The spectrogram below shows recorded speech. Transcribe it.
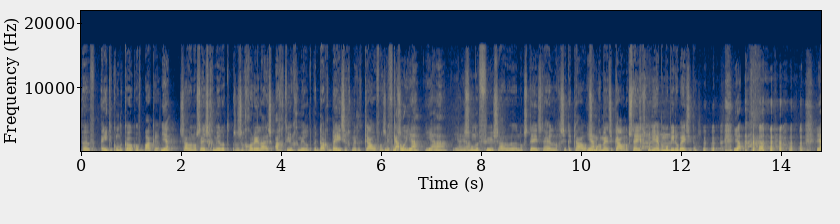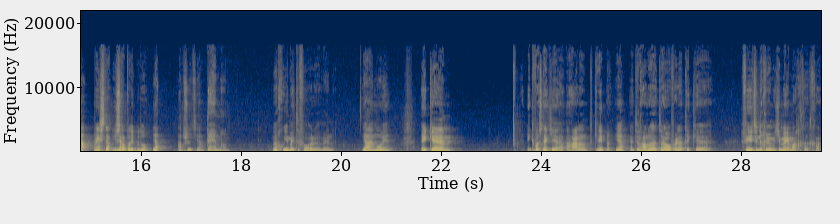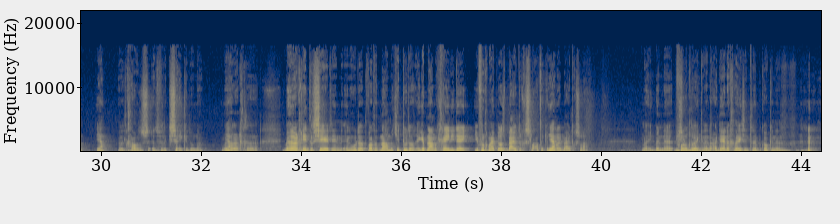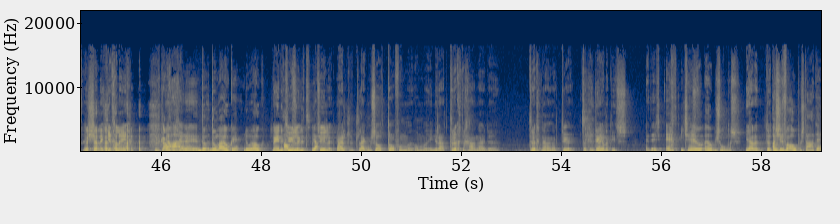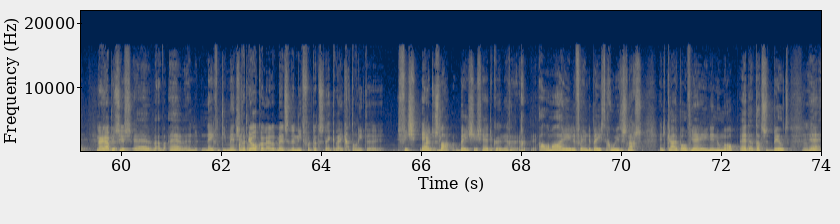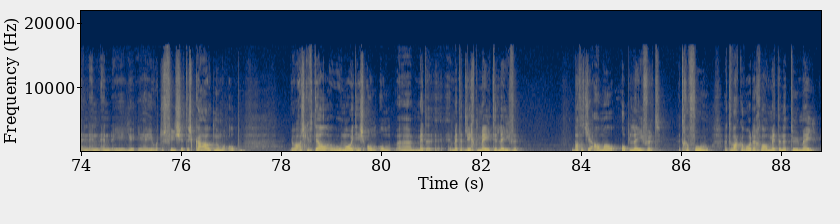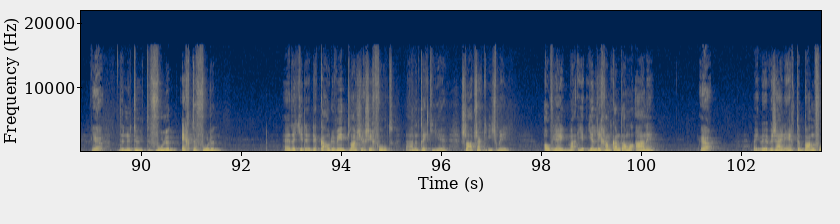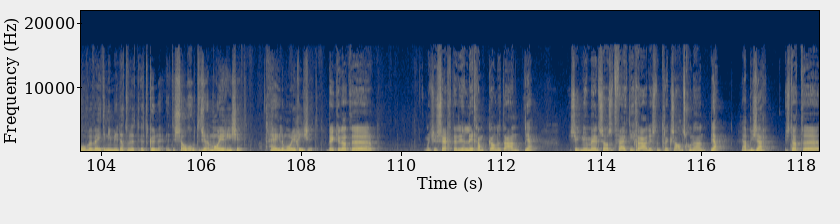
eh, eten konden koken of bakken, Ja, zouden we nog steeds gemiddeld, zoals een gorilla is, acht uur gemiddeld per dag bezig met het kauwen van zijn met voedsel. kouwen, ja. Ja, ja, ja. Zonder vuur zouden we nog steeds de hele dag zitten kauwen. Ja. Sommige mensen kauwen nog steeds, maar die hebben mobiele obesitas. Ja. ja. Maar je snapt, je snapt wat ik bedoel. Ja, absoluut, ja. Damn man. Wat Een goede metafoor, eh, Ben. Ja, mooi hè? Ik, ehm, ik was net je haar aan het knippen. Ja, En toen hadden we het erover dat ik eh 24 uur met je mee mag eh, gaan. Ja. Dat, gaan we, dus- dat wil ik zeker doen. Ik ben, Ja. heel, erg, ik ben heel erg geïnteresseerd in, in hoe dat, wat het nou met je doet. Als, ik heb namelijk geen idee. Je vroeg me, heb je al eens buiten geslapen? Ik heb Ja. nooit buiten geslapen. Nee, ik ben eh vorige week naar de Ardennen geweest... en toen heb ik ook in een, een chaletje gelegen. Met een ja do- doen wij ook hè? Doen we ook. nee, natuurlijk. absoluut, ja. natuurlijk. Maar het, het lijkt me zo tof om, om inderdaad terug te gaan naar de, terug naar de natuur. Dat, ik denk Nee. dat het iets... Het is echt iets heel, heel bijzonders. Ja, dat, dat Als je ervoor open staat hè? nou ja, precies. Dus eh, 19 mensen. dat heb je ook al, hè? Dat mensen er niet voor... Dat ze denken, nee, ik ga toch niet... eh, Vies, eng, ba, beestjes. Hè, er kunnen, allemaal hele vreemde beesten groeien er s'nachts. En die kruipen over je heen en noem maar op. Hè, dat, dat is het beeld. mhm. Hè, en en, en je, je, je- wordt dus vies, het is koud, noem maar op. Als ik je vertel hoe mooi het is om, om eh, met, eh, met het licht mee te leven. Wat het je allemaal oplevert. Het gevoel, het wakker worden gewoon met de natuur mee. Ja. De natuur te voelen, echt te voelen. Hè, dat je de, de koude wind langs je gezicht voelt. Ja, dan trek je je slaapzakje iets mee over je heen. Maar je, je lichaam kan het allemaal aan, hè. Ja. We, we- we zijn er te bang voor. We weten niet meer dat we het, het kunnen. En het is zo goed. Het is een mooie reset. Hele mooie reset. Denk je dat, eh, wat je zegt, hè, je lichaam kan het aan. Ja. Je ziet nu mensen, als het 15 graden is, dan trekken ze handschoenen aan. Ja, ja bizar. Is dat... eh,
